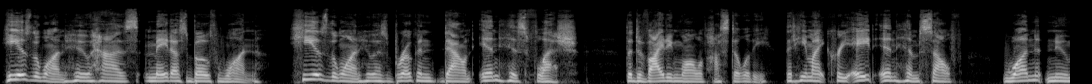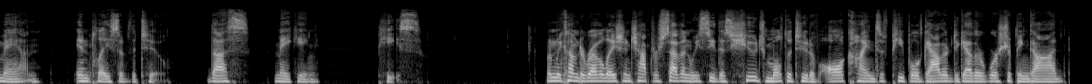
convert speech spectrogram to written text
He is the one who has made us both one. He is the one who has broken down in his flesh the dividing wall of hostility, that he might create in himself one new man in place of the two, thus making peace. When we come to Revelation chapter 7, we see this huge multitude of all kinds of people gathered together worshiping God.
